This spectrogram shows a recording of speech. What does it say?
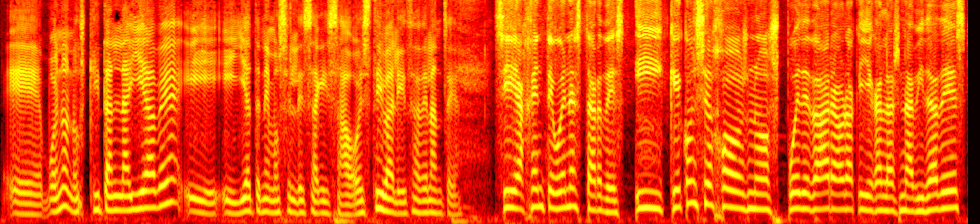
eh, bueno, nos quitan la llave y, y ya tenemos el desaguisado. Estivaliz, adelante. Sí, agente, buenas tardes. ¿Y qué consejos nos puede dar ahora que llegan las Navidades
